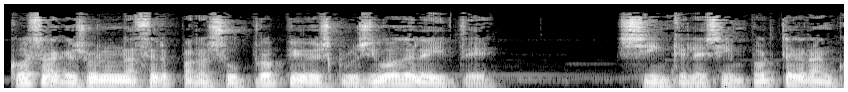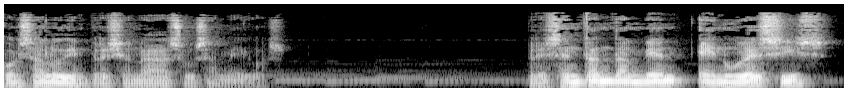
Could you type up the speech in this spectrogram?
cosa que suelen hacer para su propio exclusivo deleite sin que les importe gran cosa lo de impresionar a sus amigos. Presentan también enuresis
